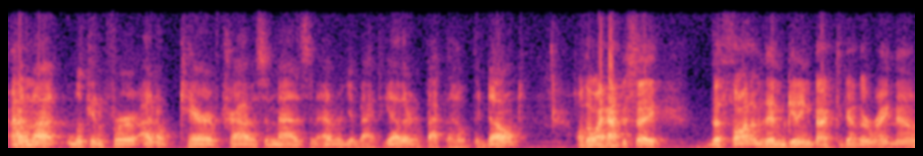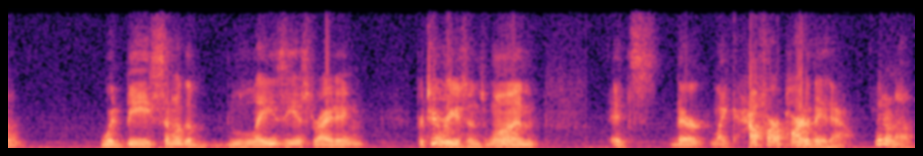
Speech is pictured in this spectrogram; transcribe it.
I i'm don't- not looking for i don't care if travis and madison ever get back together in fact i hope they don't Although I have to say, the thought of them getting back together right now would be some of the laziest writing for two reasons. One, it's they're like how far apart are they now? We don't know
